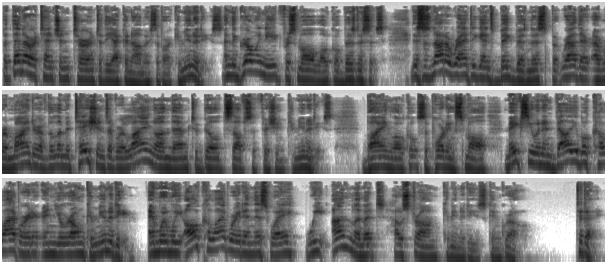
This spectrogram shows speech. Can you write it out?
but then our attention turned to the economics of our communities and the growing need for small local businesses. This is not a rant against big business, but rather a reminder of the limitations of relying on them to build self-sufficient communities. Buying local, supporting small, makes you an invaluable collaborator in your own community. And when we all collaborate in this way, we unlimit how strong communities can grow. Today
